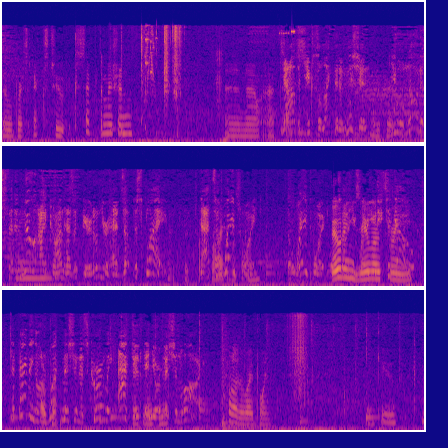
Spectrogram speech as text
So press X to accept the mission. And now at Now that you've selected a mission, you will notice that a new icon has appeared on your heads-up display. That's a waypoint. The waypoint will Building tell you where you need to go, depending on Open. what mission is currently active in your mission log. Follow the waypoint. Thank you. The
